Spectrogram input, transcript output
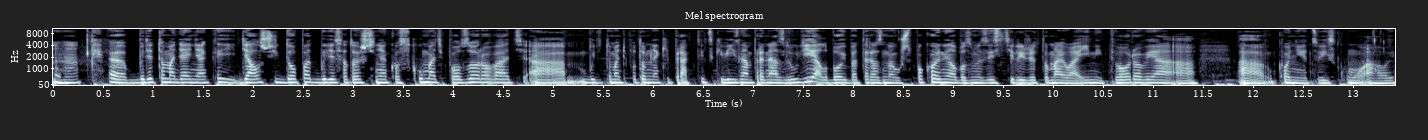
Uh-huh. Bude to mať aj nejaký ďalší dopad, bude sa to ešte nejako skúmať, pozorovať a bude to mať potom nejaký praktický význam pre nás ľudí, alebo iba teraz sme už spokojní, lebo sme zistili, že to majú aj iní tvorovia a, a koniec výskumu, ahoj.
